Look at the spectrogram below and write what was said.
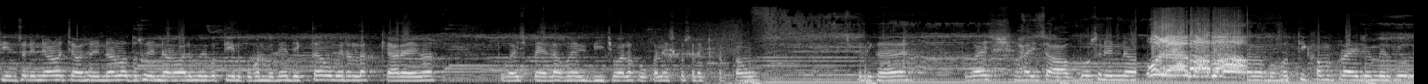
तीन सौ निन्यानवे चार सौ निन्यानवे दो सौ निन्यानवे वाले मेरे को तीन कूपन मिले हैं। देखता हूँ मेरा लक क्या रहेगा। तो भाई पहला मैं बीच वाला कूपन है इसको सेलेक्ट करता हूँ। इस पर लिखा है। तो भाई भाई साहब दो सौ निन्यानवे। बहुत ही कम प्राइस में मेरे को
